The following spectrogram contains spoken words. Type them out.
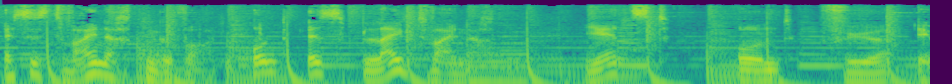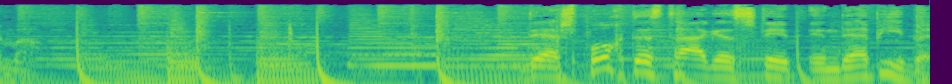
Es ist Weihnachten geworden und es bleibt Weihnachten. Jetzt und für immer. Der Spruch des Tages steht in der Bibel.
